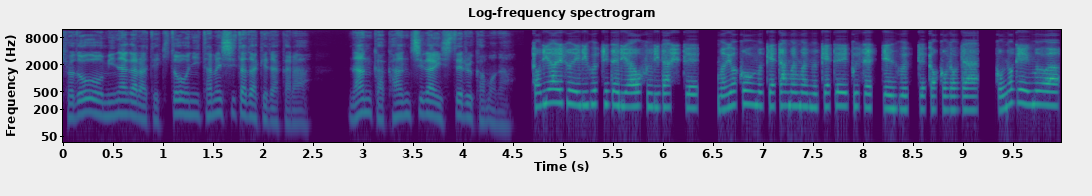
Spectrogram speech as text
挙動を見ながら適当に試しただけだからなんか勘違いしてるかもなとりあえず入り口でリアを振り出して、真横を向けたまま抜けていくセッティングってところだ。このゲームは、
